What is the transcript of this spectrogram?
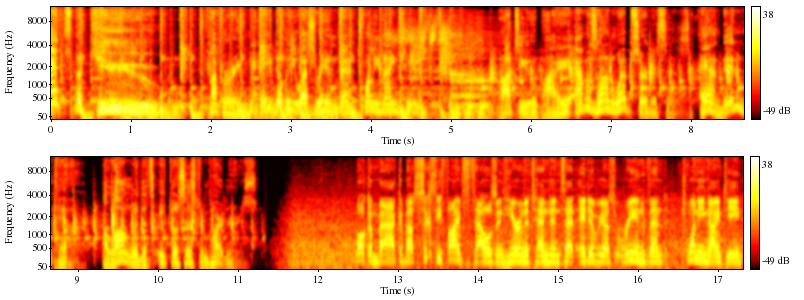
it's theCUBE. Covering AWS reInvent 2019. Brought to you by Amazon Web Services and Intel, along with its ecosystem partners. Welcome back, about 65,000 here in attendance at AWS reInvent 2019.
